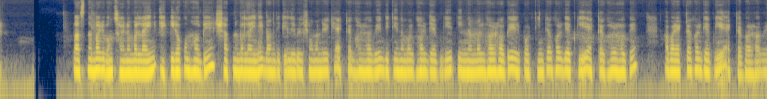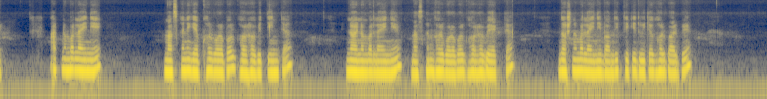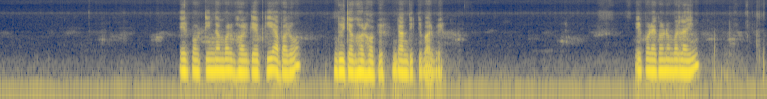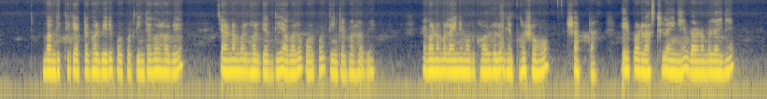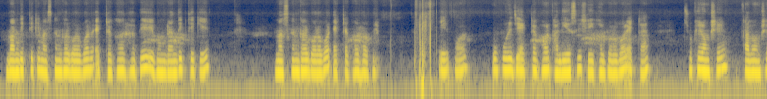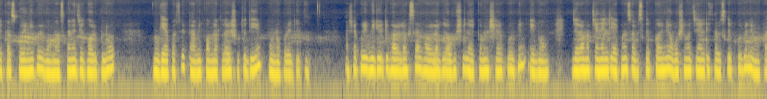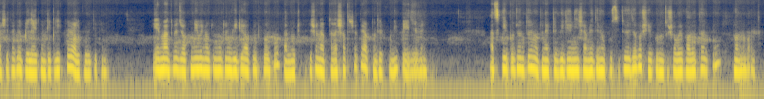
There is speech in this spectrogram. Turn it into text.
পাঁচ নাম্বার এবং ছয় নম্বর লাইন একই রকম হবে। সাত নম্বর লাইনে বাম দিকে লেভেল সমান রেখে একটা ঘর হবে। দ্বিতীয় নম্বর ঘর গ্যাপ গিয়ে তিন নম্বর ঘর হবে। এরপর তিনটা ঘর গ্যাপ গিয়ে একটা ঘর হবে। আবার একটা ঘর গ্যাপ গিয়ে একটা ঘর হবে। আট নম্বর লাইনে মাঝখানে গ্যাপ ঘর বরাবর ঘর হবে তিনটা। নয় নম্বর লাইনে মাঝখান ঘর বরাবর ঘর হবে একটা। দশ নম্বর লাইনে বাম দিক থেকে দুইটা ঘর বাড়বে। এরপর তিন নাম্বার ঘর গ্যাপ গিয়ে আবারও দুইটা ঘর হবে, ডান দিকতে পারবে। এরপর এগারো নম্বর লাইন। বাম দিক থেকে একটা ঘর বেরিয়ে পরপর তিনটা ঘর হবে। চার নম্বর ঘর গ্যাপ দিয়ে আবারও পরপর তিনটা ঘর হবে। এগারো নম্বর লাইনে মোট ঘর হলো, গ্যাপ ঘর সহ সাতটা। এরপর লাস্ট লাইনে, বারো নম্বর লাইনে বাম দিক থেকে মাঝখান ঘর বরাবর একটা ঘর হবে এবং ডান দিক থেকে মাঝখান ঘর বরাবর একটা ঘর হবে। এরপর উপরে যে একটা ঘর খালি আছে, সেই ঘর বরাবর একটা চোখের অংশে, কালো অংশের কাজ করে নিব এবং মাঝখানে যে ঘরগুলো গ্যাপ আছে, তা আমি কমলা কালারের সুতো দিয়ে পূর্ণ করে দিব। আশা করি ভিডিওটি ভালো লাগছে। আর ভালো লাগলে অবশ্যই লাইক, কমেন্ট শেয়ার করবেন এবং যারা আমার চ্যানেলটি এখনও সাবস্ক্রাইব করেনি অবশ্যই আমার চ্যানেলটি সাবস্ক্রাইব করবেন এবং পাশে থাকা বেল আইকনটি ক্লিক করে অল করে দেবেন। এর মাধ্যমে যখনই আমি নতুন নতুন ভিডিও আপলোড করব, তার নোটিফিকেশন আপনারা সাথে সাথে আপনাদের ফোনে পেয়ে যাবেন। আজকে এই পর্যন্তই। নতুন একটা ভিডিও নিয়ে সামনের দিন উপস্থিত হয়ে যাব। সেই পর্যন্ত সবাই ভালো থাকবেন। ধন্যবাদ।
